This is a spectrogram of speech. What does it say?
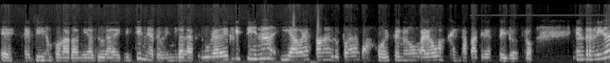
este, piden por la candidatura de Cristina y reivindican la figura de Cristina y ahora están agrupadas bajo ese nuevo paraguas que es la patria del otro. En realidad,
